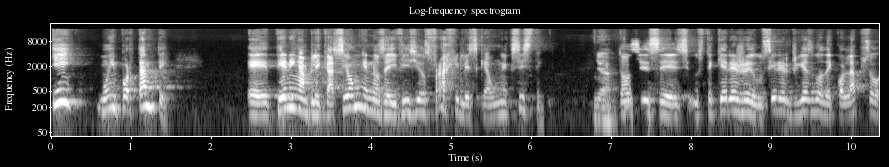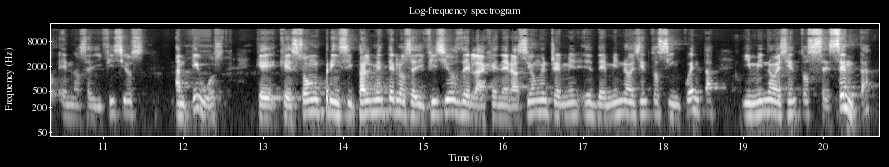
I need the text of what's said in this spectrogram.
y, muy importante, tienen aplicación en los edificios frágiles que aún existen. Entonces, si usted quiere reducir el riesgo de colapso en los edificios antiguos, que, son principalmente los edificios de la generación entre de 1950 y 1960.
